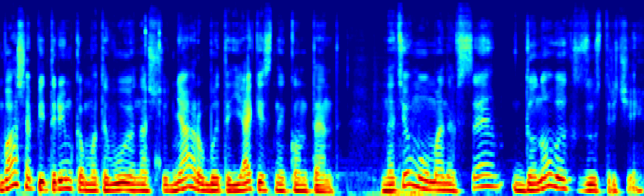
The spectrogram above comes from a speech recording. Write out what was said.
Ваша підтримка мотивує нас щодня робити якісний контент. На цьому у мене все. До нових зустрічей!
